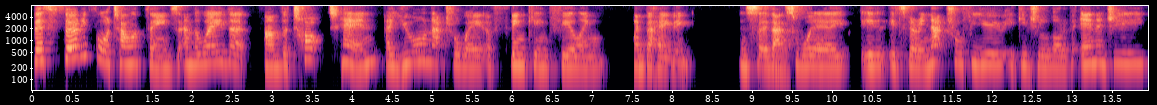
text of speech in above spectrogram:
there's 34 talent themes, and the way that um, the top 10 are your natural way of thinking, feeling, and behaving. And so hmm. that's mm. where it, it's very natural for you. It gives you a lot of energy,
